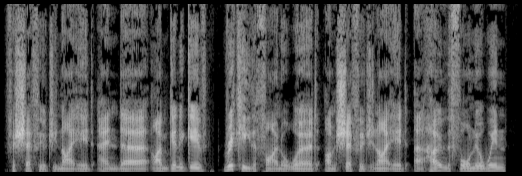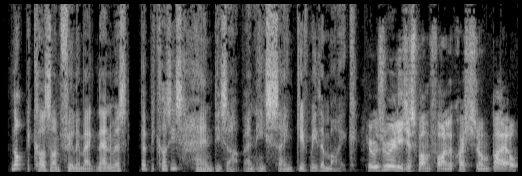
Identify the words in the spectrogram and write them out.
for Sheffield United. And uh, I'm going to give Ricky the final word on Sheffield United at home, the 4 0 win. Not because I'm feeling magnanimous, but because his hand is up and he's saying, Give me the mic. It was really just one final question on Bale.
